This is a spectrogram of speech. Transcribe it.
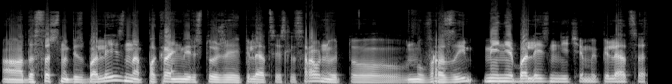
а, достаточно безболезненна, по крайней мере, с той же эпиляцией, если сравнивать, то, ну, в разы менее болезненнее, чем эпиляция.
